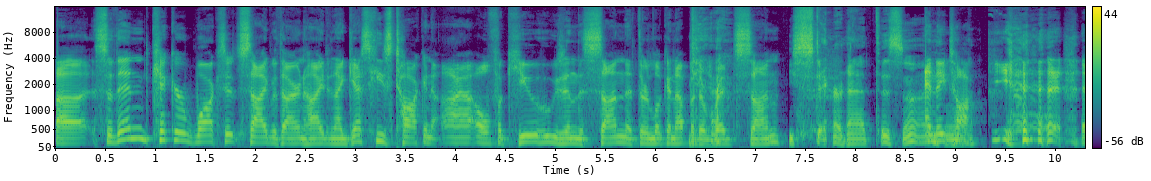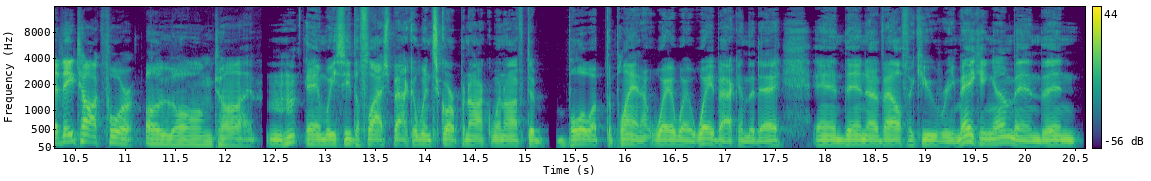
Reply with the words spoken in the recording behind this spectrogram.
Uh, so then Kicker walks outside with Ironhide, and I guess he's talking to uh, Alpha Q, who's in the sun that they're looking up at the red sun. He's staring at the sun, And they talk. and they talk for a long time. hmm And we see the flashback of when Scorponok went off to blow up the planet way, way, way back in the day, and then of Alpha Q remaking him, and then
